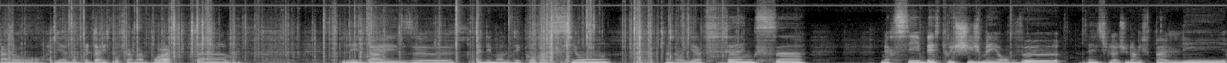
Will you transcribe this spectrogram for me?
Alors, il y a donc le dice pour faire la boîte les dies euh, éléments de décoration. Alors il y a thanks, merci, best wishes, meilleurs vœux. Et celui-là, je n'arrive pas à lire.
